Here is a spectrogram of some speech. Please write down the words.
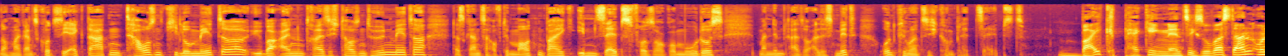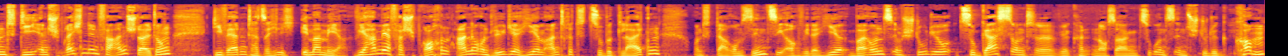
Nochmal ganz kurz die Eckdaten. 1000 Kilometer über 31.000 Höhenmeter. Das Ganze auf dem Mountainbike im Selbstversorgermodus. Man nimmt also alles mit und kümmert sich komplett selbst. Bikepacking nennt sich sowas dann und die entsprechenden Veranstaltungen, die werden tatsächlich immer mehr. Wir haben ja versprochen, Anne und Lydia hier im Antritt zu begleiten und darum sind sie auch wieder hier bei uns im Studio zu Gast und äh, wir könnten auch sagen, zu uns ins Studio gekommen,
